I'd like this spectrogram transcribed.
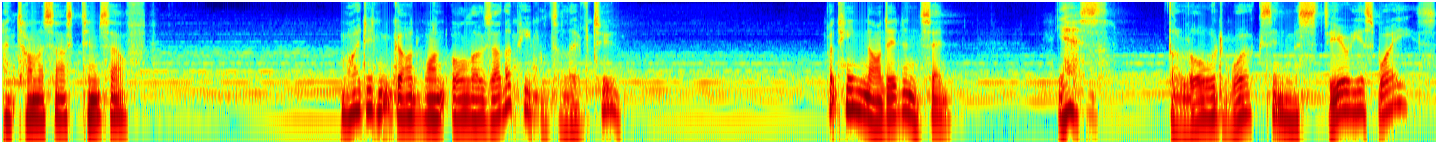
And Thomas asked himself, why didn't God want all those other people to live too? But he nodded and said, Yes, the Lord works in mysterious ways.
